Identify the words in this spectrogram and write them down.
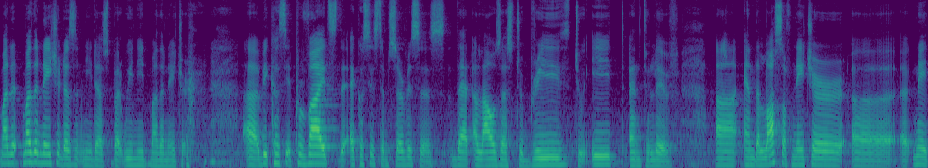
Mother, Mother Nature doesn't need us, but we need Mother Nature. Uh, because it provides the ecosystem services that allows us to breathe, to eat, and to live. Uh, and the loss of nature, uh, uh nat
